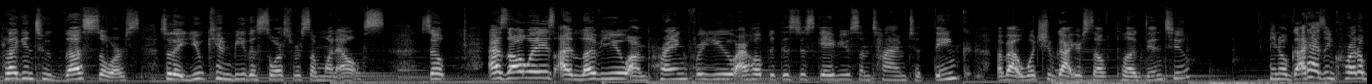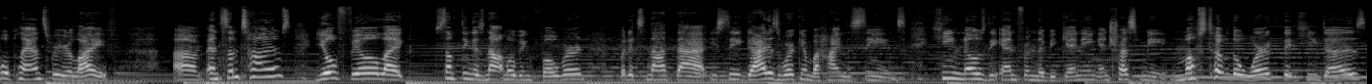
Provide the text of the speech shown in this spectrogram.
plug into the source so that you can be the source for someone else. So, as always, I love you. I'm praying for you. I hope that this just gave you some time to think about what you've got yourself plugged into. You know, God has incredible plans for your life. Um, and sometimes you'll feel like something is not moving forward, but it's not that. You see, God is working behind the scenes. He knows the end from the beginning. And trust me, most of the work that He does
